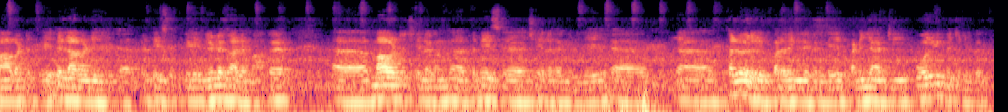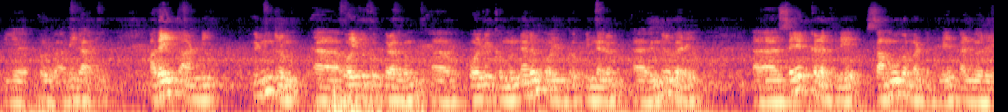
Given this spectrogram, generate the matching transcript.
மாவட்டத்திலே வெள்ளாவடி பிரதேசத்திலே நீண்ட காலமாக மாவட்ட செயலகம் பிரதேச செயலகங்களிலே கல்லூரி பதவிகளிலே பணியாற்றி ஓய்வு பெற்றிருக்கக்கூடிய ஒரு அதிகாரி. அதை தாண்டி இன்றும் ஓய்வுக்கு பிறகும் ஓய்வுக்கு முன்னரும் ஓய்வுக்கு பின்னரும் இன்று வரை செயற்களத்திலே சமூக மட்டத்திலே பல்வேறு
